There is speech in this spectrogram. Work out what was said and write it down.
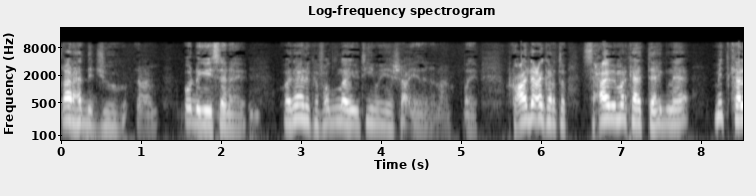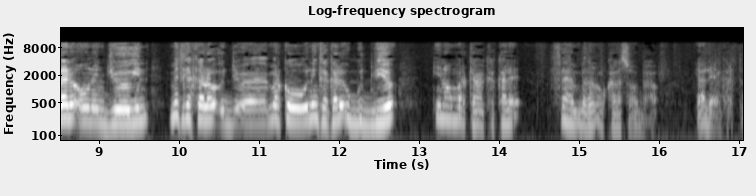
qaar hadda joogo nacam oo dhegeysanayo wadalika fadlullahi yuutiihi man yashaa iyadana nacam ayb marka waxaa dhici karto saxaabi markaa taagnaa mid kalena uunan joogin midka kale markuu ninka kale u gudbiyo inuu markaa ka kale faham badan oo kala soo baxo. Yaa dhici karto.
